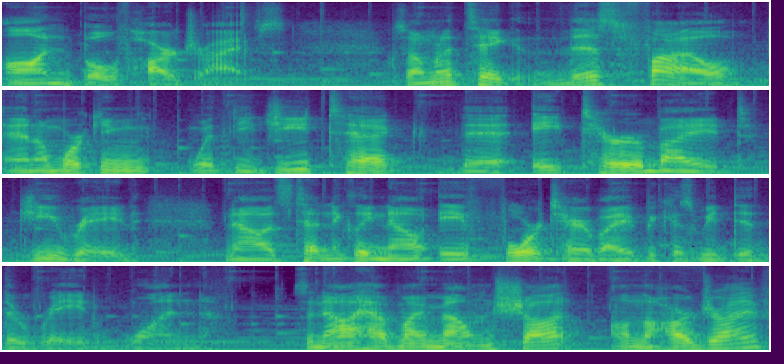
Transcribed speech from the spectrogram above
on both hard drives. So I'm gonna take this file and I'm working with the G-Tech, the eight terabyte G-RAID, now it's technically now a four terabyte because we did the RAID one. So now I have my mountain shot on the hard drive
